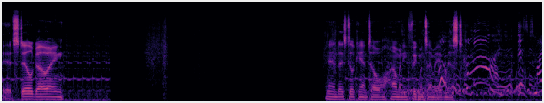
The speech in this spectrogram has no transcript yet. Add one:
It's still going. And I still can't tell how many figments I may have missed. Oh, come on! This is my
